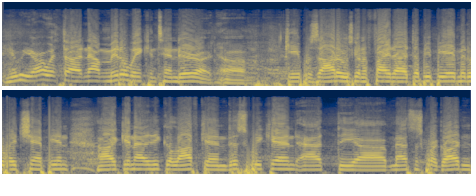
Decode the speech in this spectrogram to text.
Here we are with uh, now middleweight contender uh, um, Gabe Rosado, who's going to fight uh, WBA middleweight champion uh, Gennady Golovkin this weekend at the uh, Madison Square Garden.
